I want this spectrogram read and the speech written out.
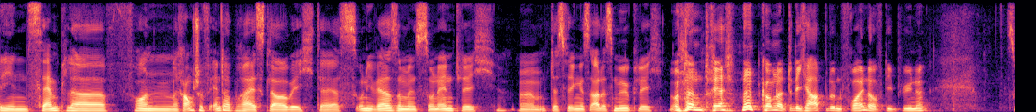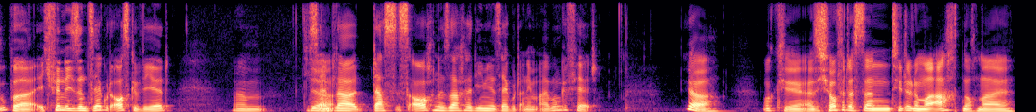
den Sampler von Raumschiff Enterprise, glaube ich. Das Universum ist unendlich, ähm, deswegen ist alles möglich. Und dann, dann kommen natürlich Hartmut und Freunde auf die Bühne. Super, ich finde, die sind sehr gut ausgewählt. Ähm, die Ja. Sampler, das ist auch eine Sache, die mir sehr gut an dem Album gefällt. Ja, okay. Also ich hoffe, dass dann Titel Nummer 8 nochmal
